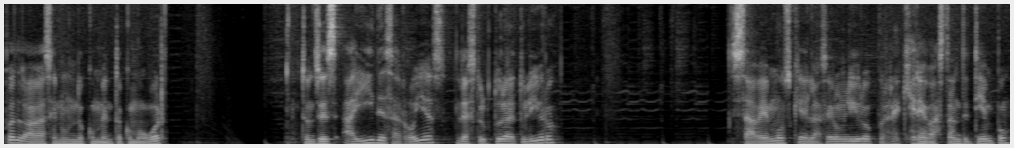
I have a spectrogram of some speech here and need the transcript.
pues lo hagas en un documento como Word. Entonces ahí desarrollas la estructura de tu libro Sabemos que el hacer un libro pues requiere bastante tiempo.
